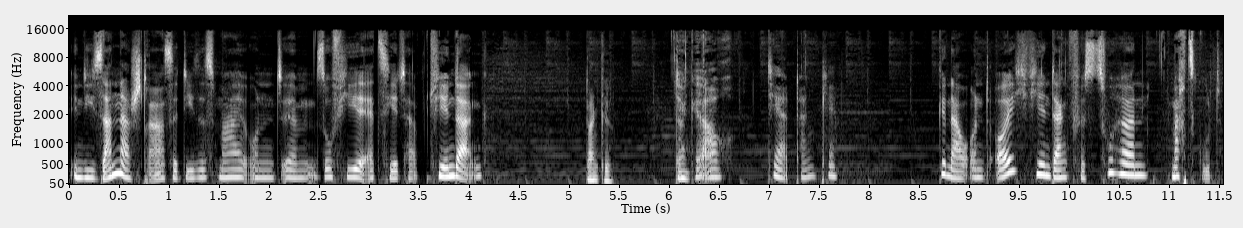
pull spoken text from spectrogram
in die Sanderstraße dieses Mal und ähm, so viel erzählt habt. Vielen Dank. Danke. Danke auch. Tja, danke. Genau, und euch vielen Dank fürs Zuhören. Macht's gut.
